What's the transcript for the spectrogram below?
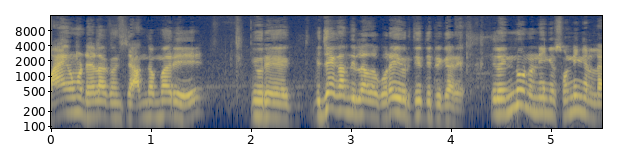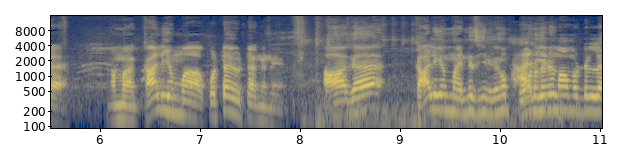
பயங்கரமா டயலாக் வந்துச்சு. அந்த மாதிரி இவரு விஜயகாந்த் இல்லாத குறை இவர் தீர்த்துட்டு இருக்காரு. இதுல இன்னொன்னு நீங்க சொன்னீங்கல்ல நம்ம காளியம்மா கொட்டாய் விட்டாங்கன்னு. ஆக காளியம்மா என்ன செஞ்சிருக்காங்க? போன தடவை மட்டும் இல்ல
